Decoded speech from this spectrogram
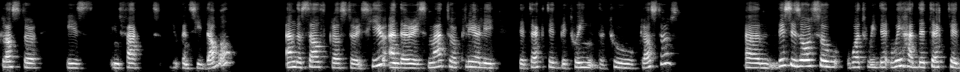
cluster is, in fact, you can see double, and the south cluster is here, and there is matter clearly detected between the two clusters. Um, this is also what we we had detected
